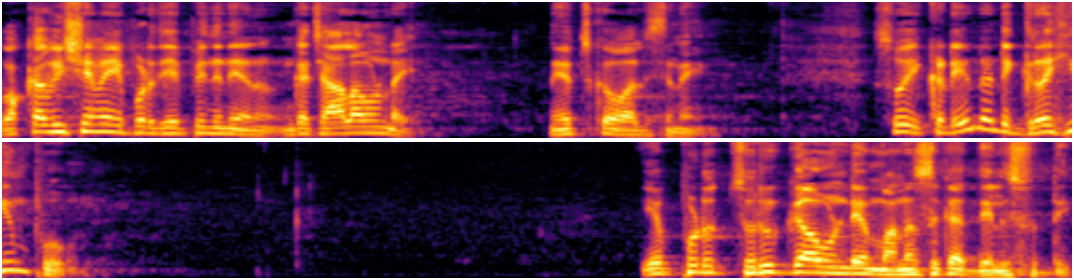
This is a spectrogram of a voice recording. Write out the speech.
ఒక విషయమే ఇప్పుడు చెప్పింది నేను. ఇంకా చాలా ఉన్నాయి. నేర్చుకోవాల్సినవి. సో ఇక్కడ ఏంటంటే గ్రహింపు. ఎప్పుడు చురుగ్గా ఉండే మనసుగా తెలుసుద్ది.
